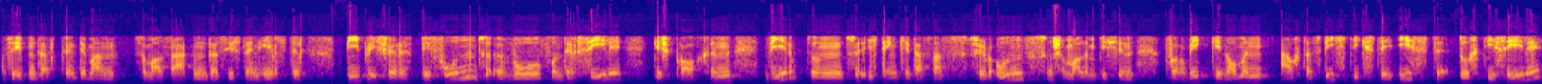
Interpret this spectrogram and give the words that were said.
Also eben das könnte man so mal sagen, das ist ein erster biblischer Befund, wo von der Seele gesprochen wird. Und ich denke, das, was für uns schon mal ein bisschen vorweggenommen auch das Wichtigste ist, durch die Seele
